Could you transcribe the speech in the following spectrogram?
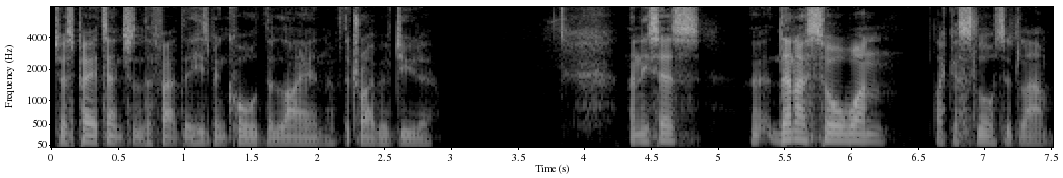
Just pay attention to the fact that he's been called the lion of the tribe of Judah. Then he says, uh, Then I saw one like a slaughtered lamb.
